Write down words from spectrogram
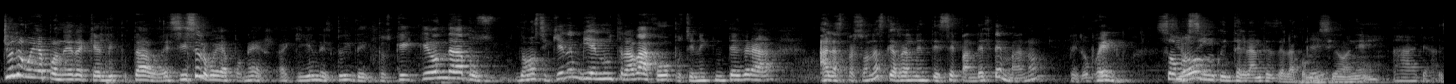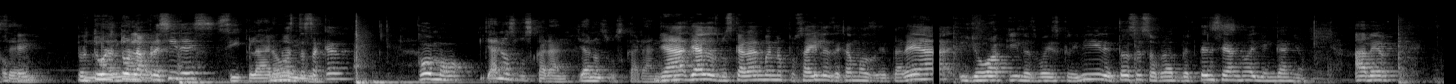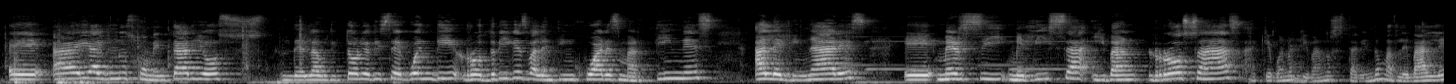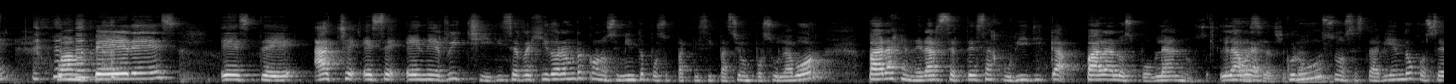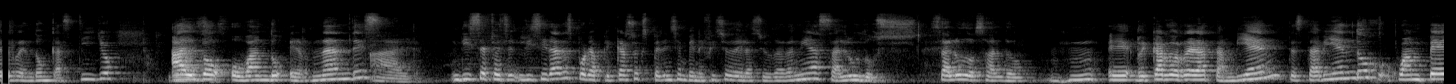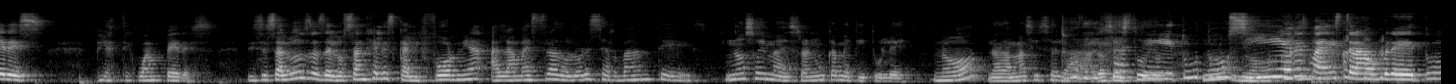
Yo le voy a poner aquí al diputado, ¿eh? sí se lo voy a poner aquí en el tuit pues, ¿qué, ¿qué, onda? Pues, no, si quieren bien un trabajo, pues tienen que integrar a las personas que realmente sepan del tema, ¿no? Pero bueno. Somos cinco integrantes de la comisión, ¿eh? Ah, ya, este, ok. Pero tú, tú la presides. Sí, claro. ¿No estás acá? ¿Cómo? Ya nos buscarán, ya nos buscarán. Ya, ya los buscarán, bueno, pues ahí les dejamos de tarea y yo aquí les voy a escribir, entonces sobre advertencia no hay engaño. A ver, eh, hay algunos comentarios del auditorio. Dice Wendy Rodríguez, Valentín Juárez Martínez, Ale Linares, eh, Mercy Melisa, Iván Rosas. Ay, qué bueno que Iván nos está viendo, más le vale. Juan Pérez, este, HSN Richie, dice regidora, un reconocimiento por su participación, por su labor para generar certeza jurídica para los poblanos. Laura Cruz nos está viendo, José Rendón Castillo, Aldo Obando Hernández. Dice, felicidades por aplicar su experiencia en beneficio de la ciudadanía. Saludos. Saludos, Aldo. Eh, Ricardo Herrera también te está viendo. Juan Pérez. Fíjate, Juan Pérez. Dice, saludos desde Los Ángeles, California, a la maestra Dolores Cervantes. No soy maestra, nunca me titulé. ¿No? Nada más hice los estudios. Tú, tú, sí, eres maestra, hombre. Tú.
